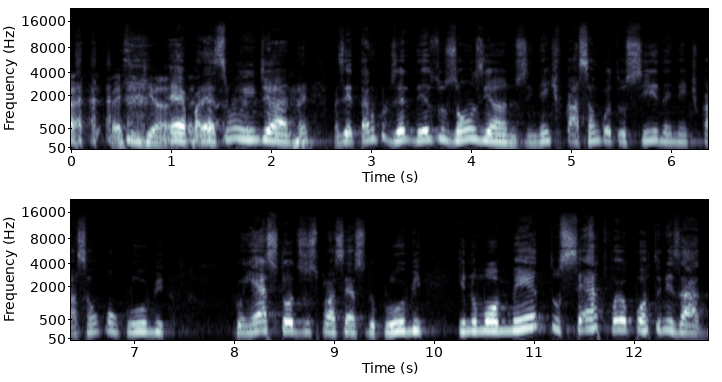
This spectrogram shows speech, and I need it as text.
Parece indiano. É, parece um indiano, né? Mas ele está no Cruzeiro desde os 11 anos. Identificação com a torcida, identificação com o clube, conhece todos os processos do clube e no momento certo foi oportunizado.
